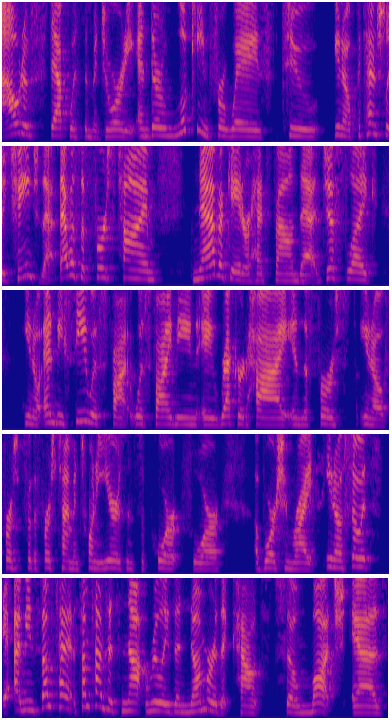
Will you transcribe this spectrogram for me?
out of step with the majority, and they're looking for ways to, you know, potentially change that. That was the first time Navigator had found that, just like you know NBC was fi- was finding a record high in the first you know first for the first time in 20 years in support for abortion rights you know so it's i mean sometimes sometimes it's not really the number that counts so much as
